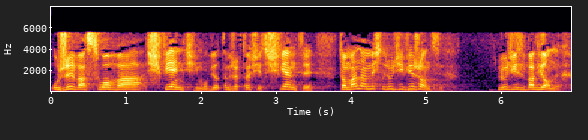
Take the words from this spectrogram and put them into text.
używa słowa święci, mówi o tym, że ktoś jest święty, to ma na myśli ludzi wierzących, ludzi zbawionych,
